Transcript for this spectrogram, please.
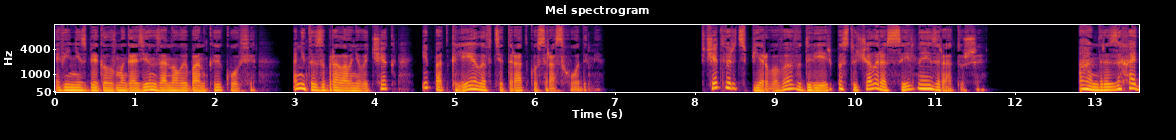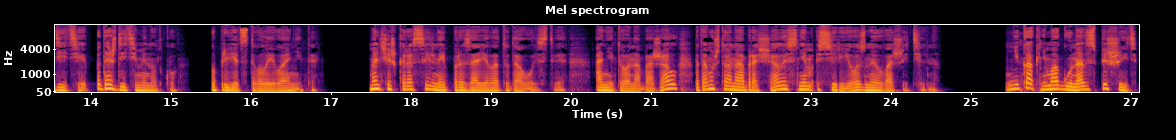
Винни сбегал в магазин за новой банкой кофе. Анита забрала у него чек и подклеила в тетрадку с расходами. В четверть первого в дверь постучал рассыльный из ратуши. «Андре, заходите, подождите минутку», — поприветствовала его Анита. Мальчишка рассыльный порозовел от удовольствия. Аниту он обожал, потому что она обращалась с ним серьезно и уважительно. «Никак не могу, надо спешить.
